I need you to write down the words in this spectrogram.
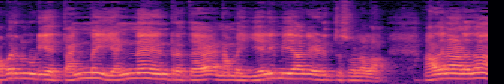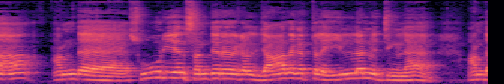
அவர்களுடைய தன்மை என்ன என்றத நம்ம எளிமையாக எடுத்து சொல்லலாம். அதனால தான் அந்த சூரியன் சந்திரர்கள் ஜாதகத்தில் இல்லைன்னு வச்சுங்களேன் அந்த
